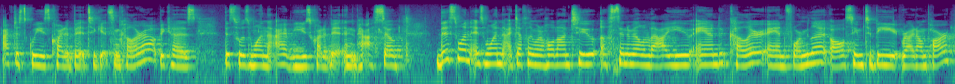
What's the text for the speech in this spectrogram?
I have to squeeze quite a bit to get some color out because this was one that I have used quite a bit in the past. So this one is one that I definitely want to hold on to. A sentimental value and color and formula all seem to be right on par.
